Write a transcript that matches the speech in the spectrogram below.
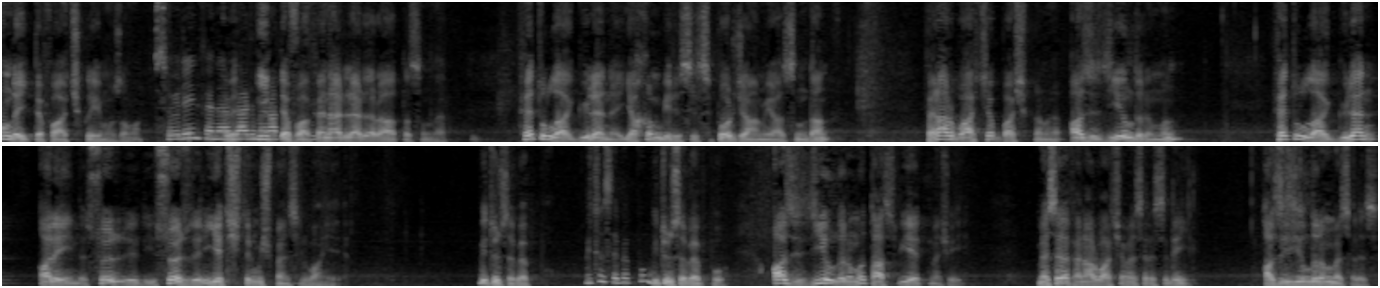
Onu da ilk defa açıklayayım o zaman. Söyleyin Evet, Fenerler de ilk defa sizi- Fenerler de rahatlasınlar. Fethullah Gülen'e yakın birisi spor camiasından Fenerbahçe Başkanı Aziz Yıldırım'ın Fethullah Gülen aleyhinde söylediği sözleri yetiştirmiş Pensilvanya'ya. Bütün sebep bu. Bütün sebep bu mu? Bütün sebep bu. Aziz Yıldırım'ı tasfiye etme şeyi. Mesele Fenerbahçe meselesi değil. Aziz Yıldırım meselesi.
